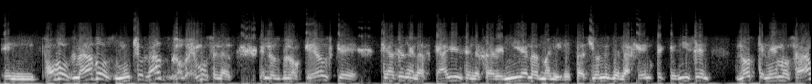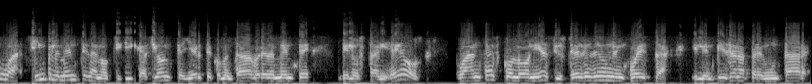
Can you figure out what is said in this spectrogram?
en todos lados, muchos lados, lo vemos en, las, en los bloqueos que se hacen en las calles, en las avenidas, las manifestaciones de la gente que dicen no tenemos agua, simplemente la notificación que ayer te comentaba brevemente de los tandeos, cuántas colonias, si ustedes hacen una encuesta y le empiezan a preguntar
